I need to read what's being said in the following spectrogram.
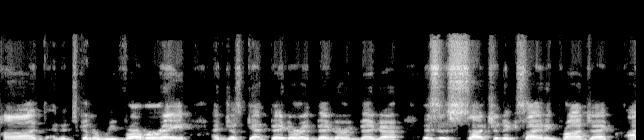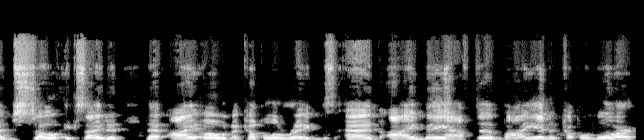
pond and it's going to reverberate and just get bigger and bigger and bigger. This is such an exciting project. I'm so excited that i own a couple of rings and i may have to buy in a couple more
